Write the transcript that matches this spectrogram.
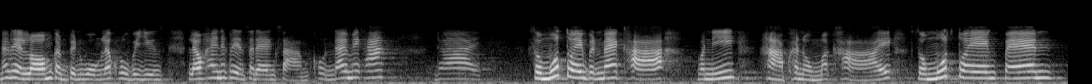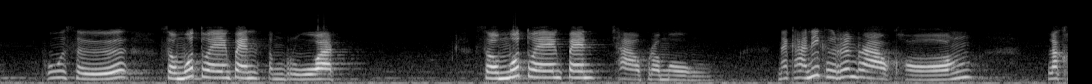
นักเรียนล้อมกันเป็นวงแล้วครูไปยืน แล้วให้นักเรียนแสดงสามคนได้ไหมคะ ได้ สมมุติตัวเองเป็นแม่ค้า วันนี้หาบขนมมาขาย สมมุติตัวเองเป็นผู้ซื้อ สมมุติตัวเองเป็นตำรวจ สมมุติตัวเองเป็นชาวประมงนะคะ นี่คือเรื่องราวของ ละค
